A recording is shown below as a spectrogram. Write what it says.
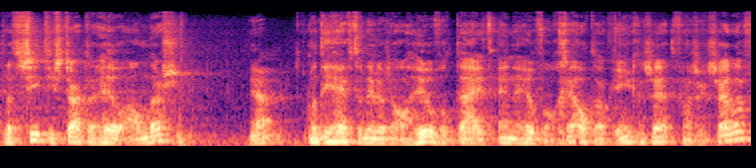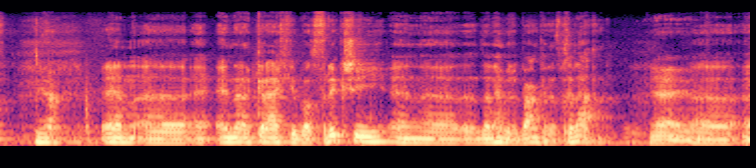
Dat ziet die starter heel anders. Ja. Want die heeft er inmidders al heel veel tijd en heel veel geld ook ingezet van zichzelf. Ja. En, uh, en dan krijg je wat frictie en uh, dan hebben de banken het gedaan. Ja, ja. Uh,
